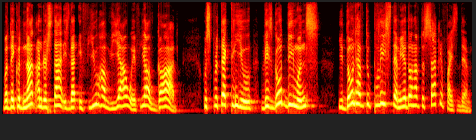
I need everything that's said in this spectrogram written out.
What they could not understand is that if you have Yahweh, if you have God who's protecting you, these goat demons, you don't have to please them, you don't have to sacrifice them.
